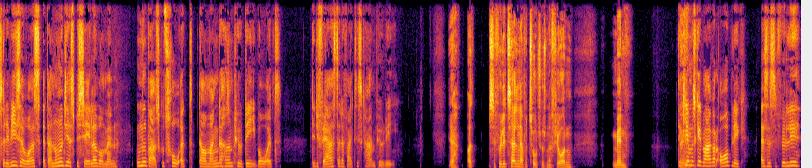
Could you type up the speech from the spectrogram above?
Så det viser jo også, at der er nogle af de her specialer, hvor man umiddelbart skulle tro, at der var mange, der havde en PhD, hvor at det er de færreste, der faktisk har en PhD. Ja, og selvfølgelig tallene er fra 2014, men det giver øh. måske et meget godt overblik. Altså selvfølgelig,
